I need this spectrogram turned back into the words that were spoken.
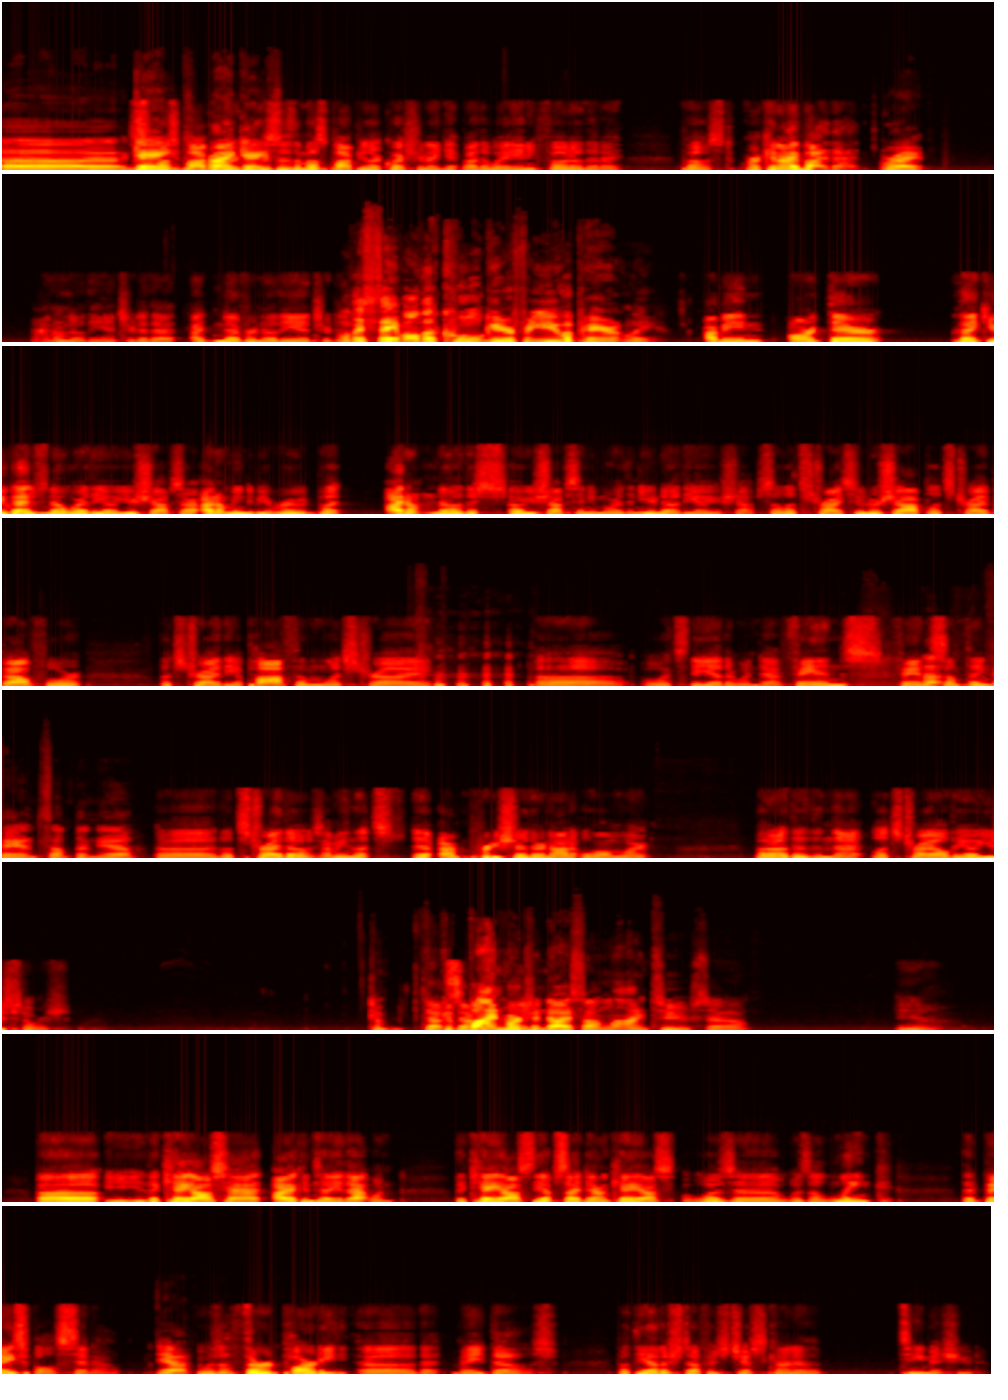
Uh, This is the Gaines, most popular. Ryan. This is the most popular question I get, by the way. Any photo that I post, where can I buy that? right. I don't know the answer to that. I'd never know the answer to Well, that. they save all the cool gear for you, apparently. I mean, aren't there like you guys know where the OU shops are? I don't mean to be rude, but I don't know the OU shops any more than you know the OU shops. So let's try Sooner Shop. Let's try Balfour. Let's try the Apotham. Let's try uh, what's the other one down? Fans, fans Uh, something. Fan something, yeah. uh, let's try those. I mean, let's. I'm pretty sure they're not at Walmart, but other than that, let's try all the OU stores. Com- That you can find really- merchandise online too, so Yeah. Uh, the chaos hat, I can tell you that one. The chaos, the upside down chaos, was a was a link that baseball sent out. Yeah. It was a third party uh, that made those, but the other stuff is just kind of team issued.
